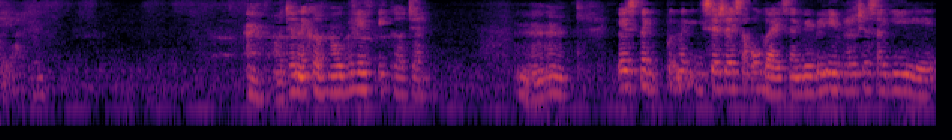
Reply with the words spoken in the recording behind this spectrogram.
Kaya yun. O, dyan ikaw. Mag-behave ikaw dyan. Mm-hmm. Guys, nag, pag nag-exercise ako guys, nagbe-behave lang siya sa gilid.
